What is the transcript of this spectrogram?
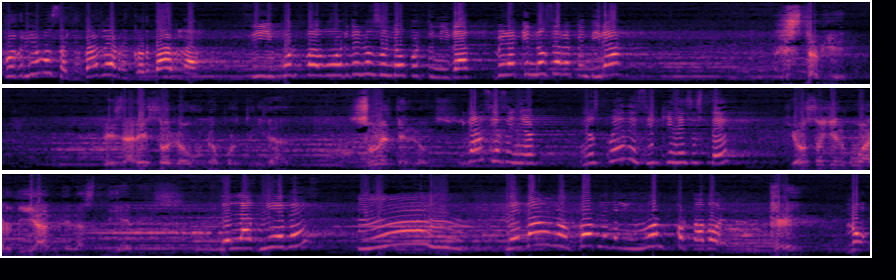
podríamos ayudarle a recordarla. Sí, por favor, denos una oportunidad. Verá que no se arrepentirá. Está bien. Les daré solo una oportunidad. Suéltenlos. Gracias, señor. ¿Nos puede decir quién es usted? Yo soy el guardián de las nieves. ¿De las nieves? Mmm. ¿Me da uno doble de limón, por favor? ¿Qué? No,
